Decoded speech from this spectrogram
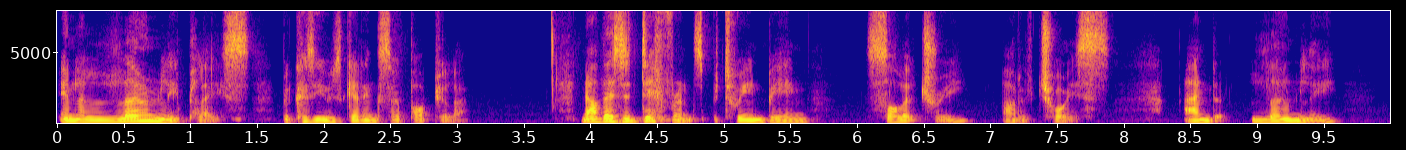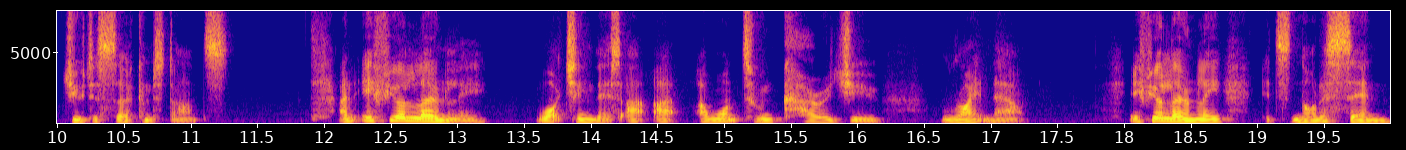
in a lonely place because he was getting so popular. Now, there's a difference between being solitary out of choice and lonely due to circumstance. And if you're lonely, watching this, I, I, I want to encourage you right now. If you're lonely, it's not a sin,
